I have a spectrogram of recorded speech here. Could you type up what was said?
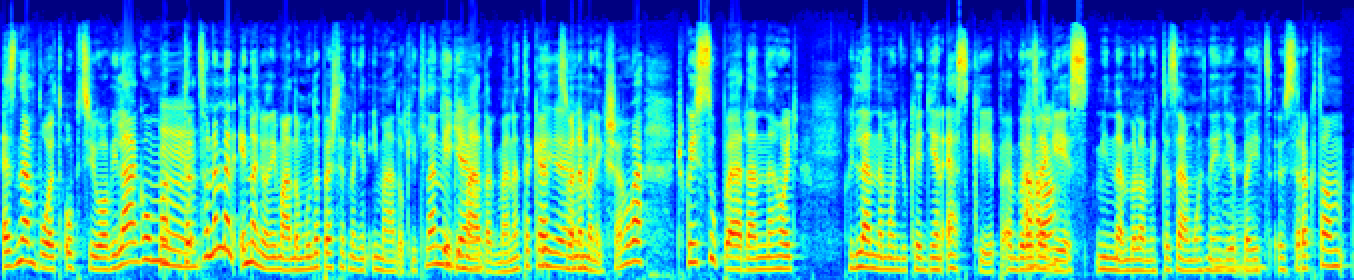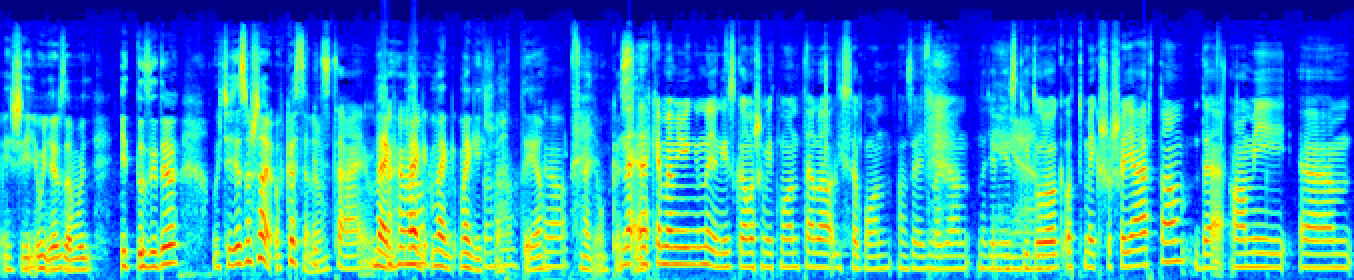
ez nem volt opció a világomban. Mm. Szóval nem, men- én nagyon imádom Budapestet, meg én imádok itt lenni, Igen. imádok benneteket, Igen. szóval nem mennék sehová, csak hogy szuper lenne, hogy hogy lenne mondjuk egy ilyen escape ebből Aha. Az egész mindenből, amit az elmúlt négy évben itt összeraktam, és így úgy érzem, hogy itt az idő. Úgyhogy ez most nagyon, köszönöm. It's time. Meg, meg, meg, meg is lettél. Ja. Nagyon Ne, köszönöm. nekem még nagyon izgalmas, amit mondtál, a Lisszabon, az egy nagyon, nagyon Igen. izgi dolog. Ott még sose jártam, de ami um,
